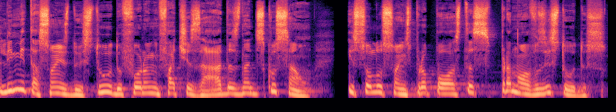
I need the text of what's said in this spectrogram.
Limitações do estudo foram enfatizadas na discussão e soluções propostas para novos estudos.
